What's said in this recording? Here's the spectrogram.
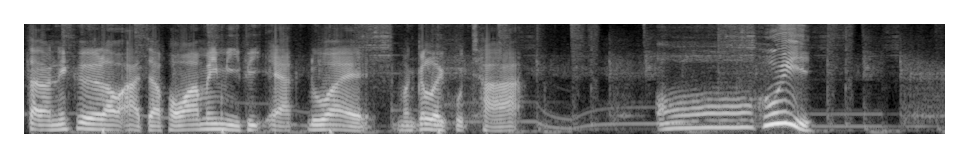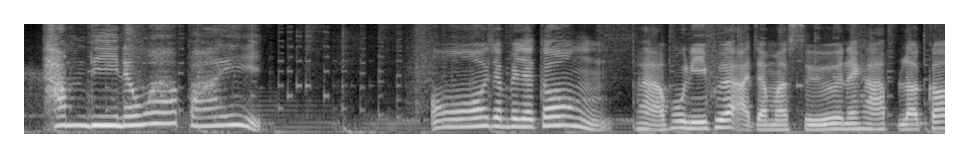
แต่ตอนนี้คือเราอาจจะเพราะว่าไม่มีพิกแอคด้วย มันก็เลยขุดช้า อ๋อเฮ้ยทำดีนะว่าไป อ๋อจำเป็นจะต้องหาพวกนี้เพื่ออาจจะมาซื้อนะครับ แล้วก็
